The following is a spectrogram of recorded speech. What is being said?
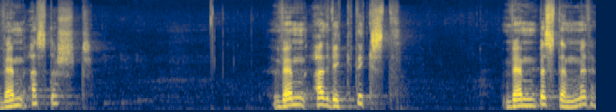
Hvem er størst? Hvem er viktigst? Hvem bestemmer?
